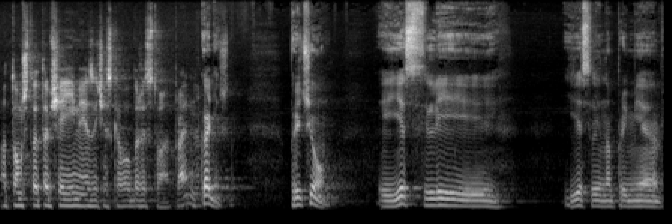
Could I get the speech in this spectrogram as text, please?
о том, что это вообще имя языческого божества, правильно? Конечно. Причем, если, если, например,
